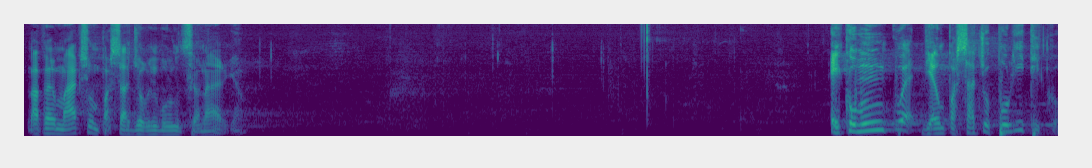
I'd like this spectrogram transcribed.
ma per Marx è un passaggio rivoluzionario. E comunque vi è un passaggio politico.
